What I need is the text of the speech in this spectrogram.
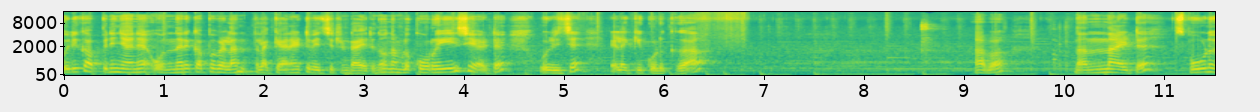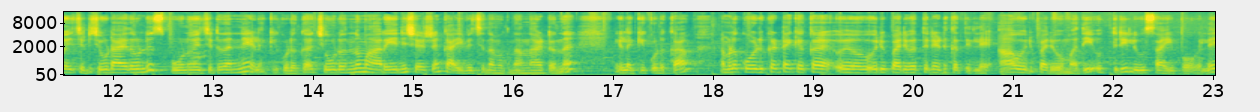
ഒരു കപ്പിന് ഞാൻ ഒന്നര കപ്പ് വെള്ളം തിളയ്ക്കാനായിട്ട് വെച്ചിട്ടുണ്ടായിരുന്നു. നമ്മൾ കുറേശ്ശെയായിട്ട് ഒഴിച്ച് ഇളക്കി കൊടുക്കുക. അപ്പോൾ നന്നായിട്ട് സ്പൂൺ വെച്ചിട്ട് ചൂടായതുകൊണ്ട് സ്പൂൺ വെച്ചിട്ട് തന്നെ ഇളക്കി കൊടുക്കുക. ചൂടൊന്ന് മാറിയതിന് ശേഷം കൈ വെച്ച് നമുക്ക് നന്നായിട്ടൊന്ന് ഇളക്കി കൊടുക്കാം. നമ്മൾ കോഴിക്കട്ടയ്ക്കൊക്കെ ഒരു പരുവത്തിന് എടുക്കത്തില്ലേ? ആ ഒരു പരുവം മതി. ഒത്തിരി ലൂസായി പോകല്ലേ?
